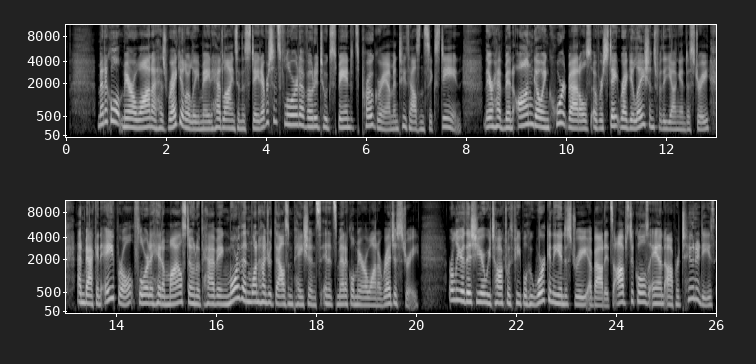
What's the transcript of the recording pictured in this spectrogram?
Medical marijuana has regularly made headlines in the state ever since Florida voted to expand its program in 2016. There have been ongoing court battles over state regulations for the young industry, and back in April, Florida hit a milestone of having more than 100,000 patients in its medical marijuana registry. Earlier this year, we talked with people who work in the industry about its obstacles and opportunities.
